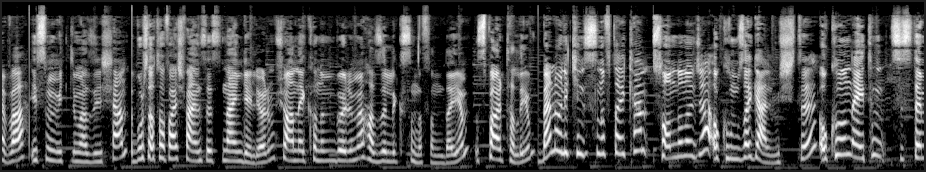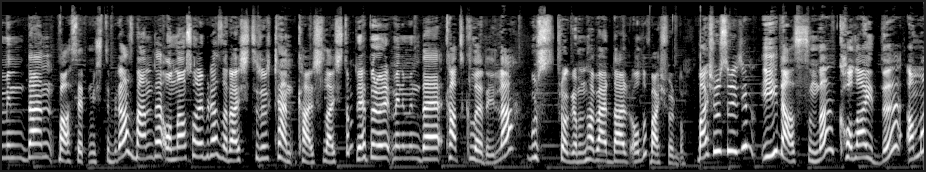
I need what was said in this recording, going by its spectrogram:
Merhaba, ismim İklim Azişan. Bursa Tofaş Fen Lisesi'nden geliyorum. Şu an ekonomi bölümü hazırlık sınıfındayım. Ispartalıyım. Ben 12. sınıftayken sondan hoca okulumuza gelmişti. Okulun eğitim sisteminden bahsetmişti biraz. Ben de ondan sonra biraz araştırırken karşılaştım. Rehber öğretmenimin de katkılarıyla burs programının haberdar olup başvurdum. Başvuru sürecim iyiydi aslında, kolaydı ama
